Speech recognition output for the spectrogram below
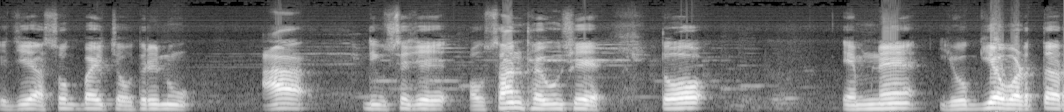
કે જે અશોકભાઈ ચૌધરીનું આ દિવસે જે અવસાન થયું છે, તો એમને યોગ્ય વળતર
